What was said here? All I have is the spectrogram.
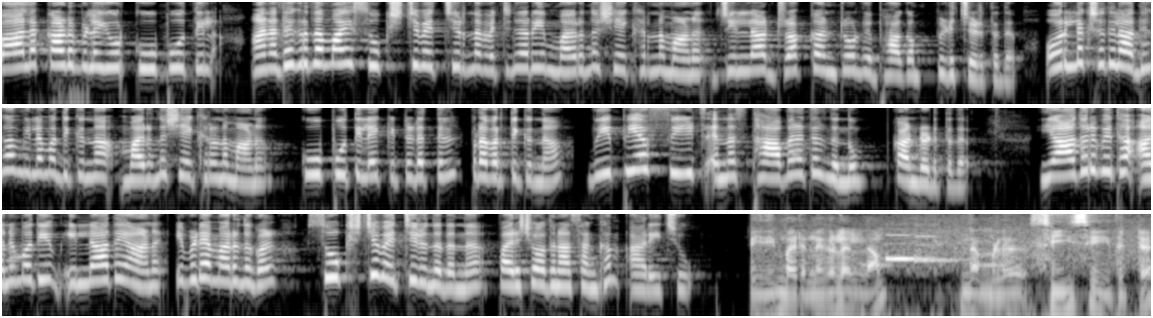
പാലക്കാട് വിളയൂർ കൂപ്പൂത്തിൽ അനധികൃതമായി സൂക്ഷിച്ചു വെച്ചിരുന്ന വെറ്റിനറി മരുന്ന് ശേഖരണമാണ് ജില്ലാ ഡ്രഗ് കൺട്രോൾ വിഭാഗം പിടിച്ചെടുത്തത്. ഒരു ലക്ഷത്തിലധികം വിലമതിക്കുന്ന മരുന്ന് ശേഖരണമാണ് കൂപ്പൂത്തിലെ കെട്ടിടത്തിൽ പ്രവർത്തിക്കുന്ന വി പി എഫ് ഫീഡ്സ് എന്ന സ്ഥാപനത്തിൽ നിന്നും കണ്ടെടുത്തത്. യാതൊരുവിധ അനുമതിയും ഇല്ലാതെയാണ് ഇവിടെ മരുന്നുകൾ സൂക്ഷിച്ചു വെച്ചിരുന്നതെന്ന് പരിശോധനാ സംഘം അറിയിച്ചു. ഈ മരുന്നുകളെല്ലാം നമ്മൾ സീസ് ചെയ്തിട്ട്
